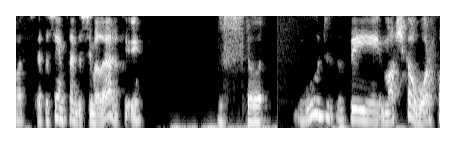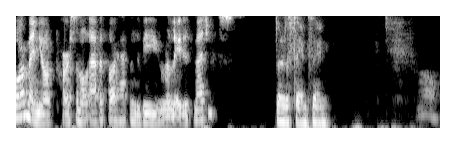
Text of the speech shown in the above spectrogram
but at the same time, the similarity, Just spill it. would the Mashka warform and your personal avatar happen to be related magics? They're the same thing. Oh.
